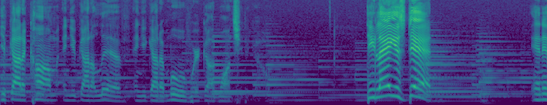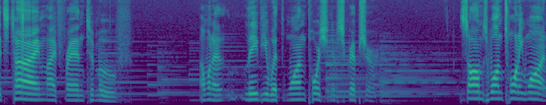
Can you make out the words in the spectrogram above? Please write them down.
You've got to come and you've got to live and you've got to move where God wants you to go. Delay is dead and it's time, my friend, to move. I want to leave you with one portion of Scripture Psalms 121.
